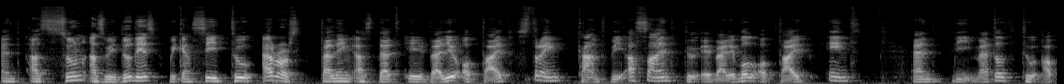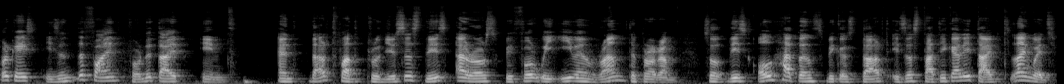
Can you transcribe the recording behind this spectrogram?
And as soon as we do this, we can see two errors telling us that a value of type string can't be assigned to a variable of type int and the method to uppercase isn't defined for the type int. And Dartpad produces these errors before we even run the program. So this all happens because Dart is a statically typed language.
